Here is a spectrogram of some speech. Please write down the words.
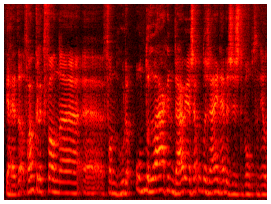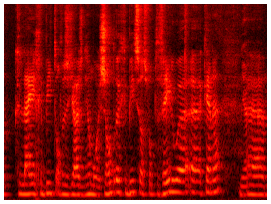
Ja, afhankelijk van, uh, uh, van hoe de onderlagen daar weer onder zijn. Hè. Dus is het bijvoorbeeld een heel klein gebied of is het juist een heel mooi zanderig gebied zoals we op de Veluwe uh, kennen. Ja. Ehm,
